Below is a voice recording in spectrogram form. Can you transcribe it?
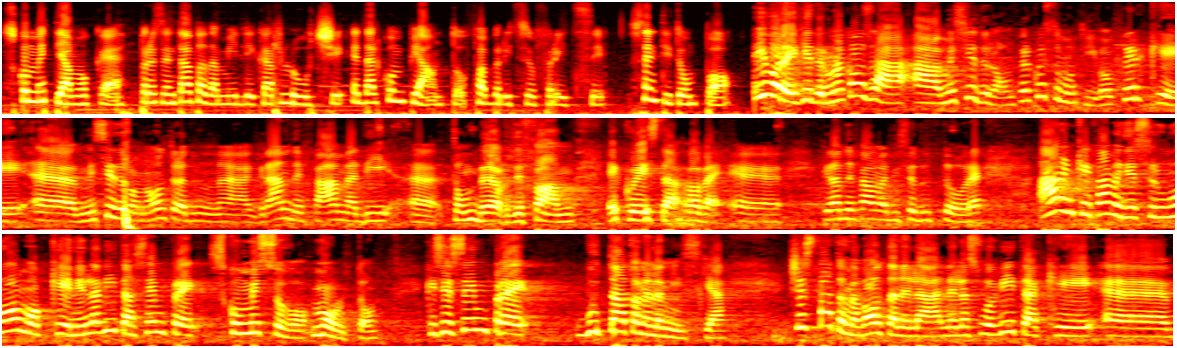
Scommettiamo che, presentata da Milli Carlucci e dal compianto Fabrizio Frizzi. Sentite un po'. Io vorrei chiedere una cosa a Messie Delon per questo motivo, perché eh, Messie Delon, oltre ad una grande fama di eh, tombeur de femme, e questa, vabbè, eh, grande fama di seduttore, ha anche fama di essere un uomo che nella vita ha sempre scommesso molto, che si è sempre buttato nella mischia. C'è stata una volta nella, nella sua vita che eh,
